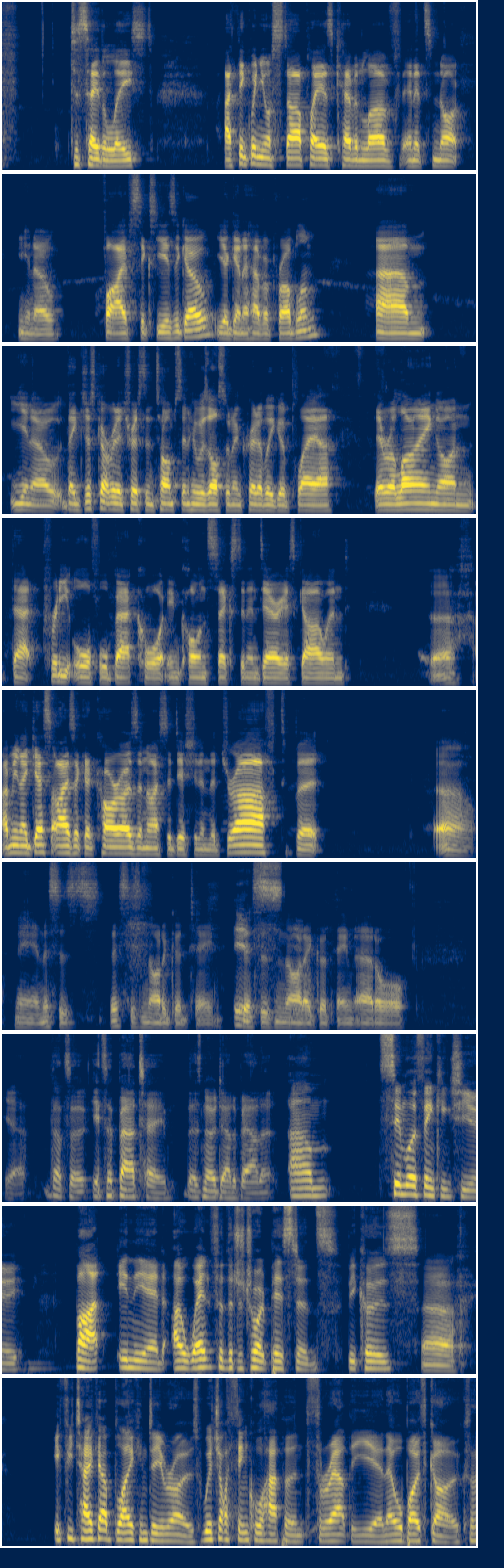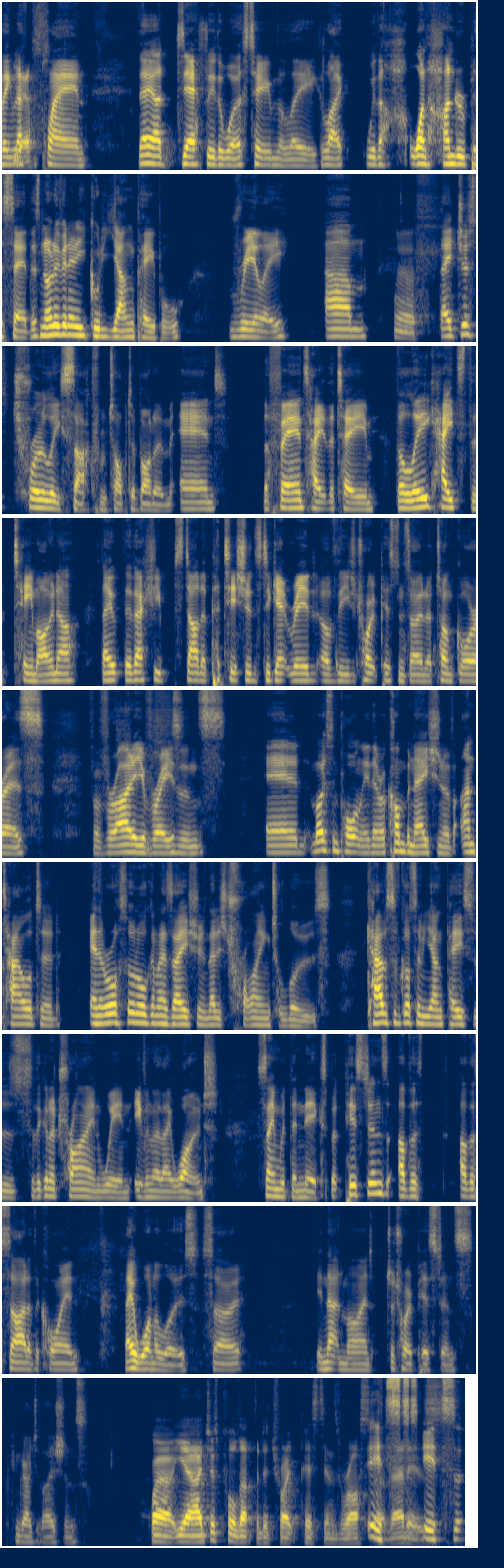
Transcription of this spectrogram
to say the least. I think when your star player is Kevin Love and it's not, you know, five, six years ago, you're going to have a problem. Um, you know, they just got rid of Tristan Thompson, who was also an incredibly good player. They're relying on that pretty awful backcourt in Collin Sexton and Darius Garland. Uh, I mean, I guess Isaac Okoro is a nice addition in the draft, but oh man, this is this is not a good team. this is not a good team at all. Yeah, that's a it's a bad team. There's no doubt about it. Um, similar thinking to you, but in the end, I went for the Detroit Pistons because Uh, if you take out Blake and D Rose, which I think will happen throughout the year, they will both go because I think that's the plan. They are definitely the worst team in the league, like with a one hundred percent. There's not even any good young people, really. Um, ugh. they just truly suck from top to bottom, and the fans hate the team. The league hates the team owner. They they've actually started petitions to get rid of the Detroit Pistons owner Tom Gores for a variety of reasons, and most importantly, they're a combination of untalented and they're also an organization that is trying to lose. Cavs have got some young pieces, so they're going to try and win, even though they won't. Same with the Knicks, but Pistons, other other side of the coin, they want to lose. So, in that mind, Detroit Pistons, congratulations. Wow, yeah, I just pulled up the Detroit Pistons roster. It's that is, it's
